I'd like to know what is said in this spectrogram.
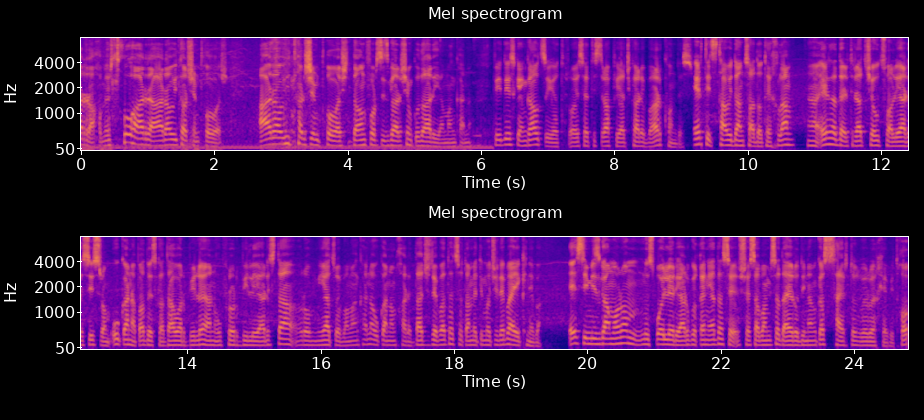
არა ხმერთო არა არავითარ შემთხვევაში არავითარ შემთხვევაში downforce-ის გარეშე მკვდარია მანქანა. ფიდისკენ გავწიოთ, რომ ესეთი სწრაფი აჩქარება არ კონდეს. ერთიც თავი დამცადოთ ეხლა. ერთადერთი რაც შეუცვალი არის ის, რომ უკანა პადვესკა დავარბილე, ანუ უფრო რბილი არის და რომ მიაწובה მანქანა უკანა მხარე დაჯდება და ცოტა მეტი მოჭიდება ექნება. ეს იმის გამო, რომ ნუ სპოილერი არ გვეყენია და შესაბამისად აეროდინამიკას საერთოდ ვერ ვერხებით, ხო?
